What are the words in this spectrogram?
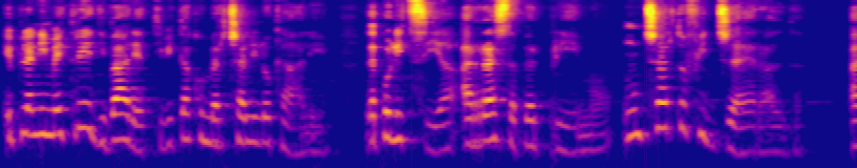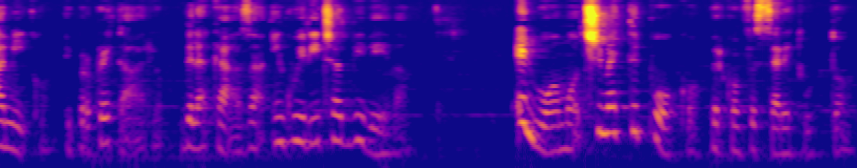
e planimetrie di varie attività commerciali locali. La polizia arresta per primo un certo Fitzgerald, amico e proprietario della casa in cui Richard viveva e l'uomo ci mette poco per confessare tutto.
